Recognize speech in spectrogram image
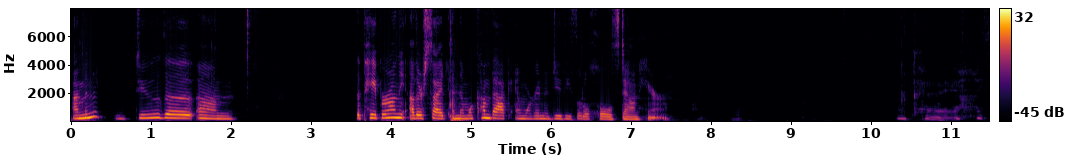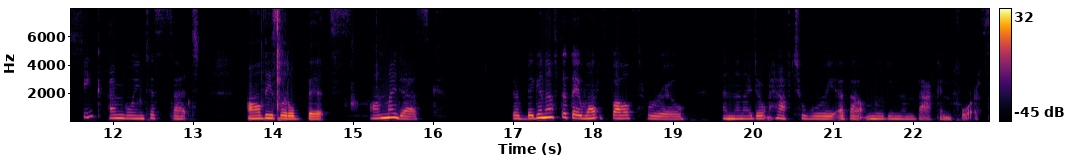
I'm going to do the um, the paper on the other side and then we'll come back and we're going to do these little holes down here. Okay, I think I'm going to set all these little bits on my desk. They're big enough that they won't fall through and then I don't have to worry about moving them back and forth.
